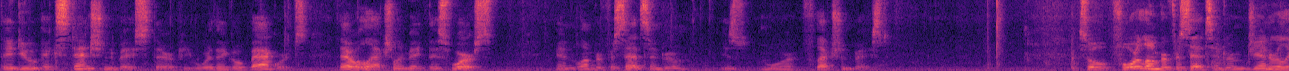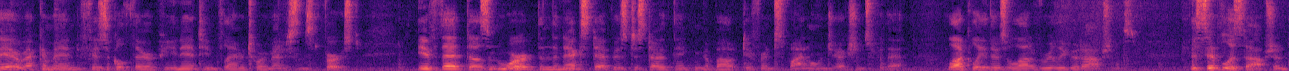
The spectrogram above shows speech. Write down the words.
they do extension-based therapy where they go backwards. That will actually make this worse. And lumbar facet syndrome is more flexion-based. So for lumbar facet syndrome, generally I recommend physical therapy and anti-inflammatory medicines first. If that doesn't work, then the next step is to start thinking about different spinal injections for that. Luckily, there's a lot of really good options. The simplest option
